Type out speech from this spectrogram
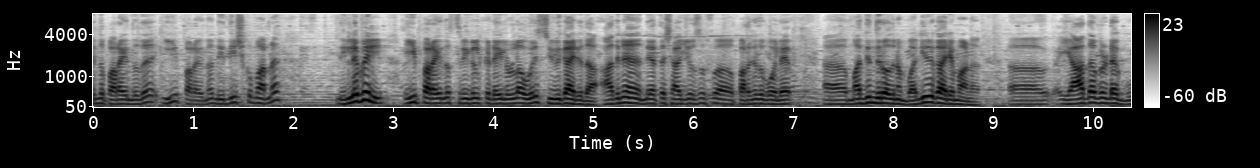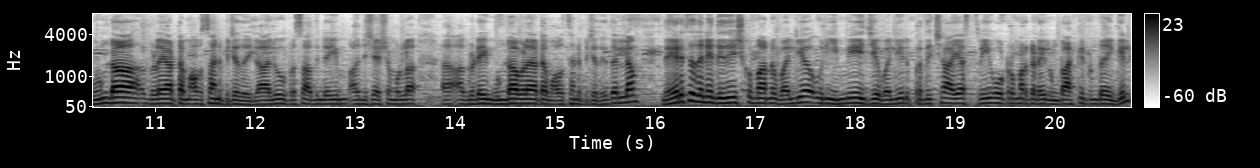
എന്ന് പറയുന്നത് ഈ പറയുന്ന നിതീഷ് കുമാറിന് നിലവിൽ ഈ പറയുന്ന സ്ത്രീകൾക്കിടയിലുള്ള ഒരു സ്വീകാര്യത. അതിന് നേരത്തെ ഷാ ജോസഫ് പറഞ്ഞതുപോലെ മദ്യനിരോധനം വലിയൊരു കാര്യമാണ്. യാദവരുടെ ഗുണ്ട വിളയാട്ടം അവസാനിപ്പിച്ചത് ലാലു പ്രസാദിന്റെയും അതിനുശേഷമുള്ള അവരുടെയും ഗുണ്ട വിളയാട്ടം അവസാനിപ്പിച്ചത്. ഇതെല്ലാം നേരത്തെ തന്നെ നിതീഷ് കുമാറിന് വലിയ ഒരു ഇമേജ് വലിയൊരു പ്രതിച്ഛായ സ്ത്രീ വോട്ടർമാർക്കിടയിൽ ഉണ്ടാക്കിയിട്ടുണ്ട് എങ്കിൽ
